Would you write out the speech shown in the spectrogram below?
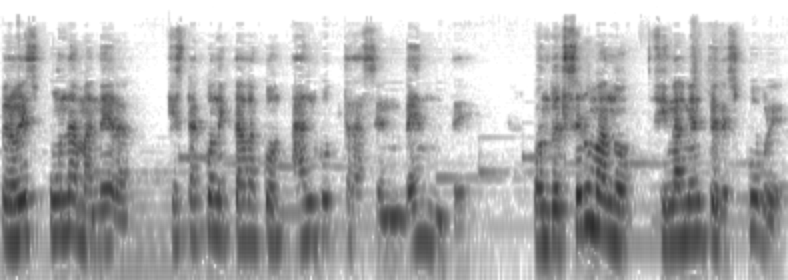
pero es una manera que está conectada con algo trascendente. Cuando el ser humano finalmente descubre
